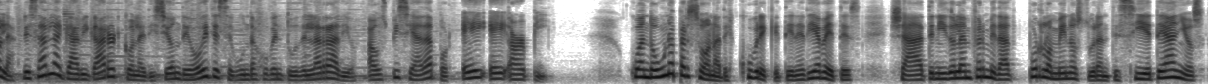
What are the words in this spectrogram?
Hola, les habla Gaby Goddard con la edición de hoy de Segunda Juventud en la Radio, auspiciada por AARP. Cuando una persona descubre que tiene diabetes, ya ha tenido la enfermedad por lo menos durante 7 años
